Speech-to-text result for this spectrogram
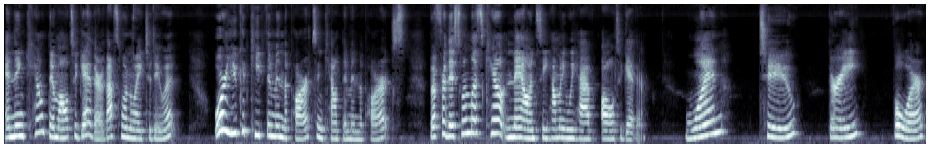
and then count them all together. That's one way to do it. Or you could keep them in the parts and count them in the parts. But for this one, let's count now and see how many we have all together. One, two, three, four,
